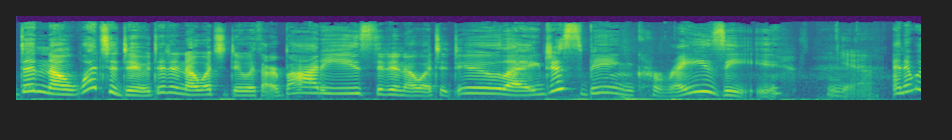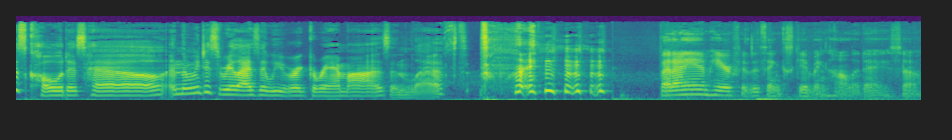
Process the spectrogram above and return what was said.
didn't know what to do, didn't know what to do with our bodies, didn't know what to do, like just being crazy. Yeah. And it was cold as hell. And then we just realized that we were grandmas and left. but I am here for the Thanksgiving holiday, so.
